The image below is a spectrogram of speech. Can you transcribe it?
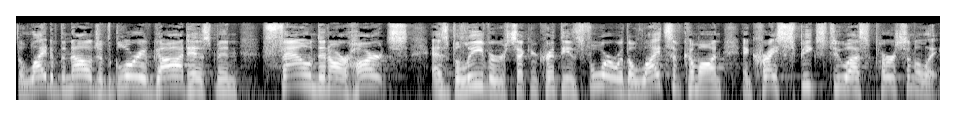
The light of the knowledge of the glory of God has been found in our hearts as believers, 2 Corinthians 4, where the lights have come on and Christ speaks to us personally.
